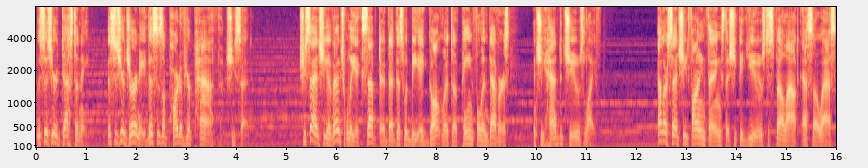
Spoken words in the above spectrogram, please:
This is your destiny. This is your journey. This is a part of your path, she said. She said she eventually accepted that this would be a gauntlet of painful endeavors and she had to choose life. Eller said she'd find things that she could use to spell out SOS,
